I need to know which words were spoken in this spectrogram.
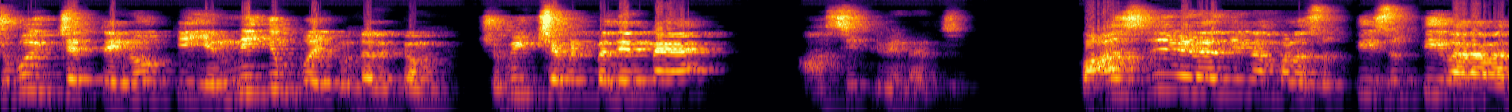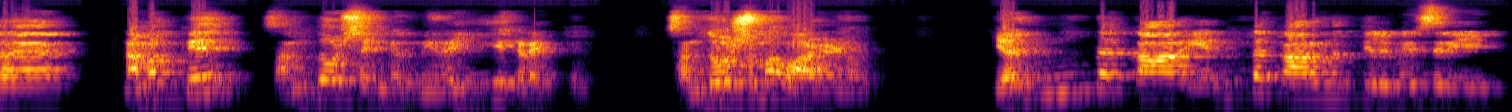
சுபிட்சத்தை நோக்கி என்னைக்கும் போய் கொண்டிருக்கும். சுபிட்சம் என்பது என்ன? பாசிட்டிவ் எனர்ஜி. பாசிட்டிவ் எனர்ஜி நம்மளை சுத்தி சுத்தி வர வர நமக்கு சந்தோஷங்கள் நிறைய கிடைக்கும். சந்தோஷமா வாழணும். எந்த கார எந்த காரணத்திலுமே சரி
